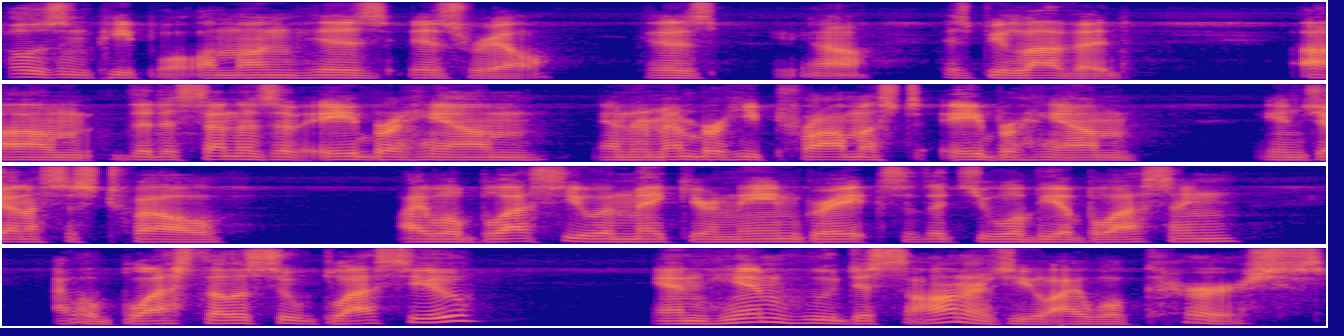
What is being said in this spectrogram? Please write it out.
chosen people, among His Israel, His you know His beloved, um, the descendants of Abraham. And remember, He promised Abraham in Genesis 12, "I will bless you and make your name great, so that you will be a blessing. I will bless those who bless you, and him who dishonors you I will curse."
